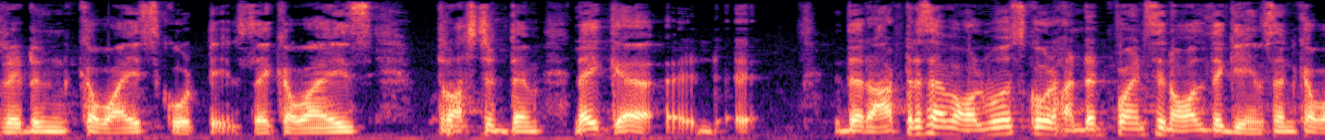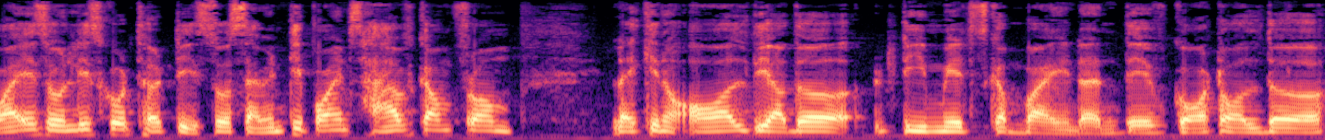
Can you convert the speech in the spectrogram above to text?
ridden Kawhi's coattails like Kawhi's trusted them like uh, the Raptors have almost scored 100 points in all the games and Kawhi has only scored 30 so 70 points have come from like you know all the other teammates combined and they've got all the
